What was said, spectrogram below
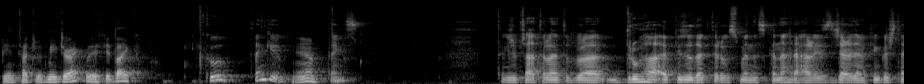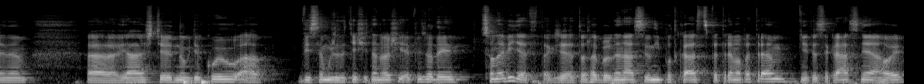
be in touch with me directly if you'd like. Cool. Thank you. Yeah. Thanks. Takže přátelé, to byla druhá epizoda, kterou jsme dneska nahráli s Jaredem Finkelsteinem. Eh, Já ještě jednou děkuju a vy se můžete těšit na další epizody, co nevidět. Takže tohle byl nenásilný podcast s Petrem a Petrem. Mějte se krásně, ahoj.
